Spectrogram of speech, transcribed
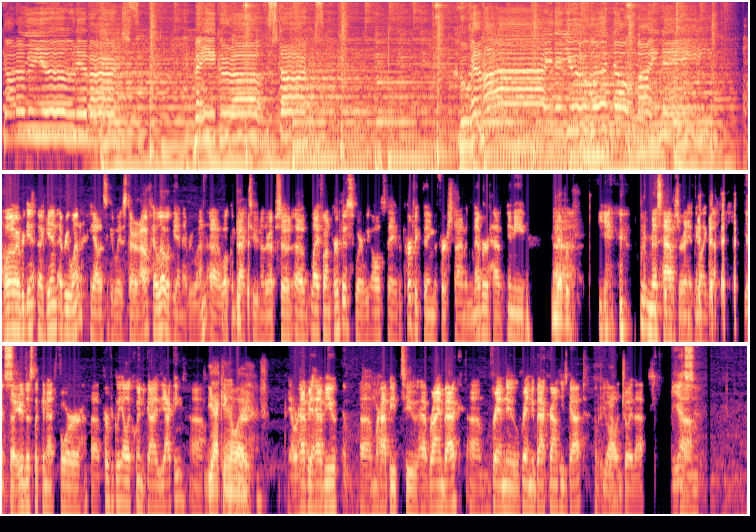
God of the universe, maker of the stars. Who am I that you would know my name? Hello again, again, everyone. Yeah, that's a good way to start it off. Hello again, everyone. Uh, welcome back to another episode of Life on Purpose, where we all say the perfect thing the first time and never have any Never. uh, yeah, mishaps or anything like that. Yes. So you're just looking at four uh, perfectly eloquent guys yakking, um, Yakking away. we're- Yeah, we're happy to have you. Um, we're happy to have Ryan back. Um, brand new, brand new background he's got. Hope There you you all go. enjoy that. yes. Um,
